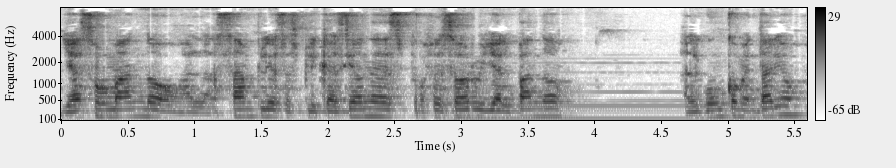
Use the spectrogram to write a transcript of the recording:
ya sumando a las amplias explicaciones, profesor Villalpando, ¿algún comentario?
